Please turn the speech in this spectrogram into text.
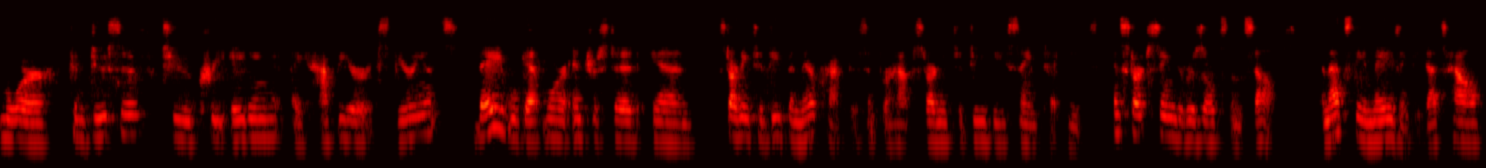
more conducive to creating a happier experience, they will get more interested in starting to deepen their practice and perhaps starting to do these same techniques and start seeing the results themselves. And that's the amazing thing. That's how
